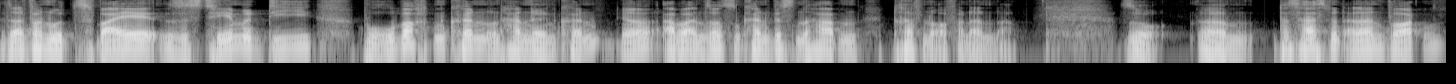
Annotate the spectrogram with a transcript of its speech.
Also einfach nur zwei Systeme, die beobachten können und handeln können, ja, aber ansonsten kein Wissen haben, treffen aufeinander. So, ähm, das heißt mit anderen Worten,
